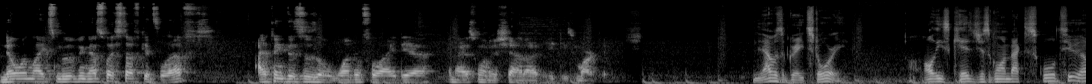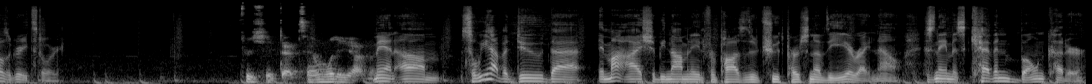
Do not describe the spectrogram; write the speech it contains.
No one likes moving. That's why stuff gets left. I think this is a wonderful idea, and I just want to shout out Iggy's Market. That was a great story. All these kids just going back to school too. That was a great story. Appreciate that, Tim. What do you got, man? man? um, so we have a dude that, in my eyes, should be nominated for Positive Truth Person of the Year right now. His name is Kevin Bonecutter.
